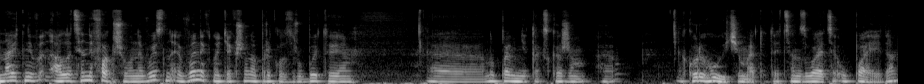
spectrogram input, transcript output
навіть не, але це не факт, що вони виникнуть, якщо, наприклад, зробити ну, певні, так скажемо, е, коригуючі методи. Це називається УПАї, да?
